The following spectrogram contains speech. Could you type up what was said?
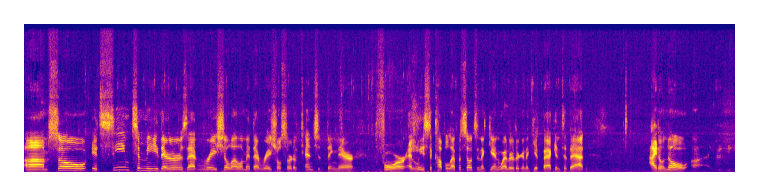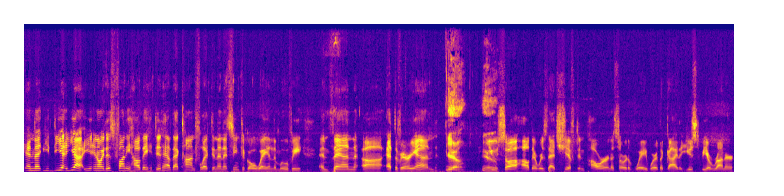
Um, so it seemed to me there's that racial element, that racial sort of tension thing there for at least a couple episodes. And again, whether they're going to get back into that, I don't know. Uh, and that, yeah, yeah, you know, it is funny how they did have that conflict, and then it seemed to go away in the movie, and then uh, at the very end, Yeah, yeah. you saw how there was that shift in power in a sort of way where the guy that used to be a runner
